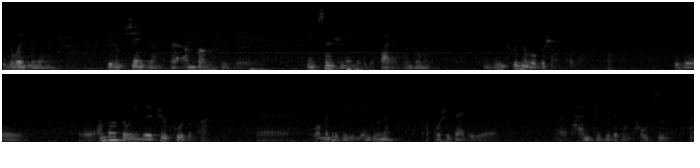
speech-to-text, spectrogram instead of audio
这个问题呢，这种现象在安邦这个近三十年的这个发展当中啊，已经出现过不少次了啊。这个呃，安邦作为一个智库的话，呃，我们的这个研究呢，它不是在这个呃谈直接的这种投资啊，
